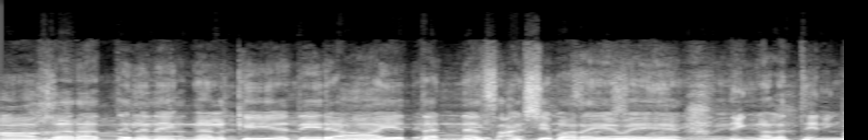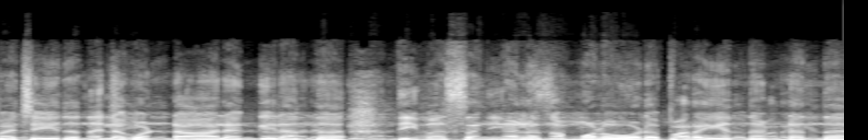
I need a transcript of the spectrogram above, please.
ആഹ്റത്തിൽ നിങ്ങൾക്ക് എതിരായി തന്നെ സാക്ഷി പറയുമേ നിങ്ങൾ തിന്മ ചെയ്ത് നിലകൊണ്ടാലെങ്കിൽ അന്ന് ദിവസങ്ങൾ നമ്മളോട് പറയുന്നുണ്ടെന്ന്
